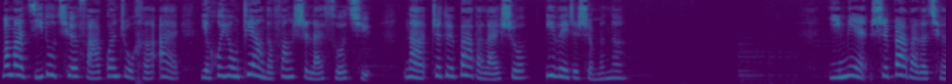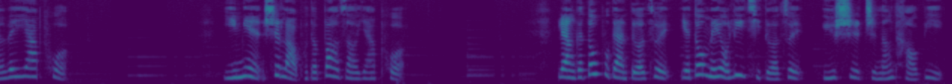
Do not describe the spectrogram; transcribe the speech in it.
妈妈极度缺乏关注和爱，也会用这样的方式来索取。那这对爸爸来说意味着什么呢？一面是爸爸的权威压迫，一面是老婆的暴躁压迫，两个都不敢得罪，也都没有力气得罪，于是只能逃避。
